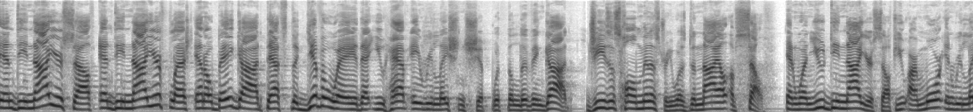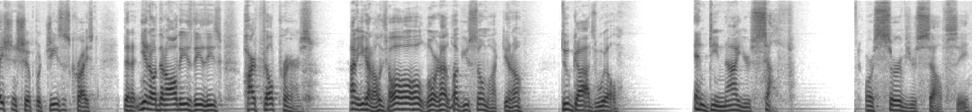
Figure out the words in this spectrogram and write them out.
and deny yourself and deny your flesh and obey God, that's the giveaway that you have a relationship with the living God. Jesus' whole ministry was denial of self. And when you deny yourself, you are more in relationship with Jesus Christ than, you know, than all these, these, these heartfelt prayers. I mean, you got all these, oh, Lord, I love you so much, you know. Do God's will and deny yourself or serve yourself, see.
